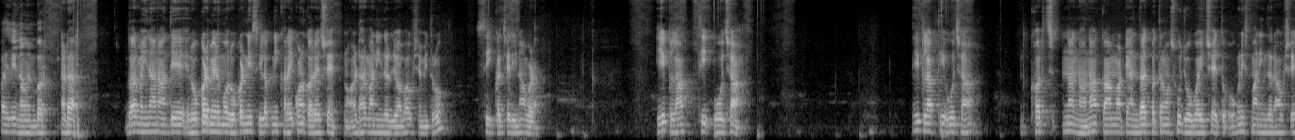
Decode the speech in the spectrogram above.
પહેલી નવેમ્બર. અઢાર. દર મહિનાના અંતે રોકડ મેળમાં રોકડની સિલકની ખરાઈ કોણ કરે છે? અઢારમાની અંદર જવાબ આવશે મિત્રો સી કચેરીના વડા. એક લાખથી ઓછા એક લાખથી ઓછા ખર્ચના નાના કામ માટે અંદાજપત્રમાં શું જોગવાઈ છે? તો ઓગણીસમાની અંદર આવશે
